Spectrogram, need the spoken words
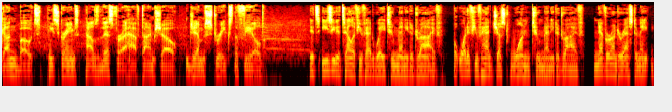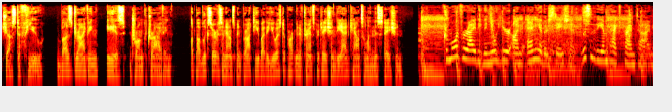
gunboats. He screams, How's this for a halftime show? Jim streaks the field. It's easy to tell if you've had way too many to drive. But what if you've had just one too many to drive? Never underestimate just a few. Buzz driving is drunk driving. A public service announcement brought to you by the U.S. Department of Transportation, the Ad Council, and this station. For more variety than you'll hear on any other station, listen to the Impact Prime Time,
